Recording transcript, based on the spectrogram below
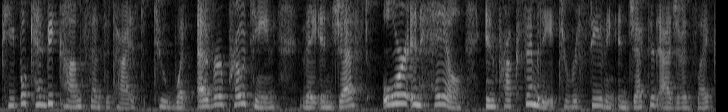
People can become sensitized to whatever protein they ingest or inhale in proximity to receiving injected adjuvants like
